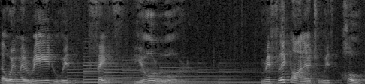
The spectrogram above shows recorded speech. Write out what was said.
that we may read with faith your word, reflect on it with hope,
